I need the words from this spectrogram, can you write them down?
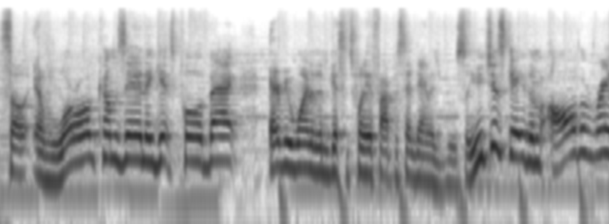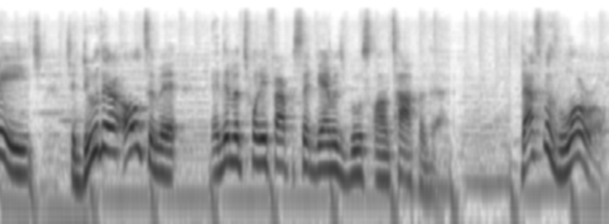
So if Laurel comes in and gets pulled back, every one of them gets a 25% damage boost. So you just gave them all the rage to do their ultimate and then a 25% damage boost on top of that. That's with Laurel.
